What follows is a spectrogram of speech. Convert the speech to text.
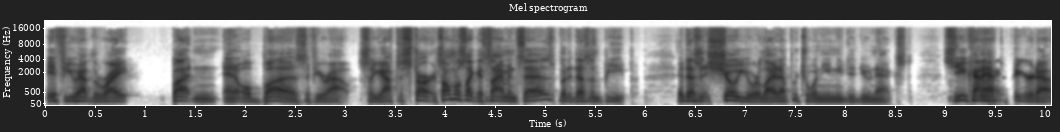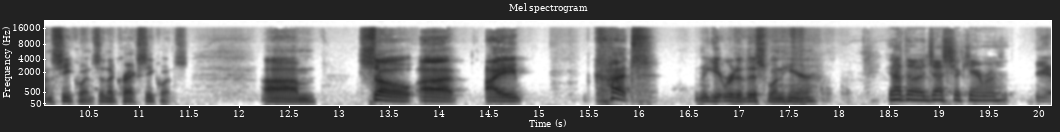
if you have the right button and it will buzz if you're out. So you have to start. It's almost like a Simon says, but it doesn't beep. It doesn't show you or light up which one you need to do next. So you kind of Right. have to figure it out in sequence, in the correct sequence. Um, so uh, I cut. Let me get rid of this one here. You have to adjust your camera. Yeah.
